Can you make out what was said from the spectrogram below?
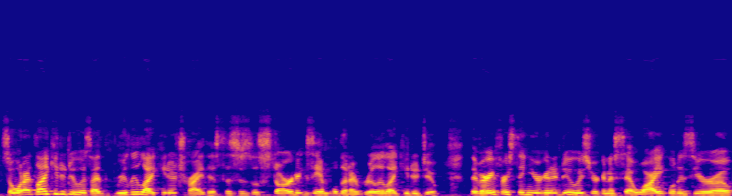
So what I'd like you to do is I'd really like you to try this. This is a start example that I really like you to do. The very first thing you're going to do is you're going to set y equal to 0,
